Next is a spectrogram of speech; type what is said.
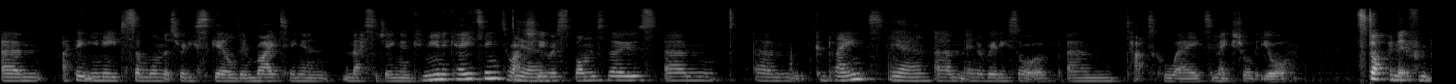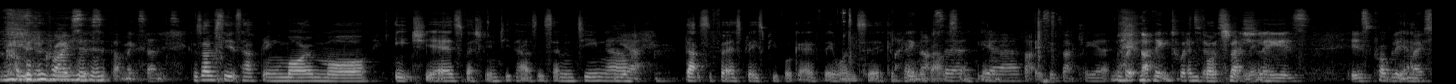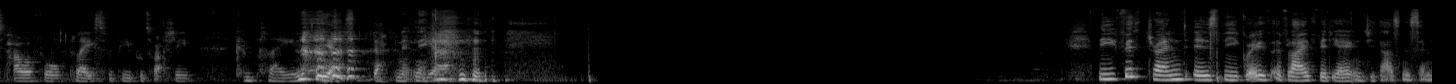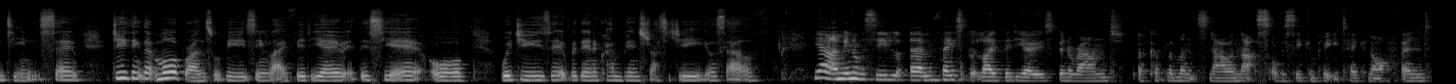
um, I think you need someone that's really skilled in writing and messaging and communicating to actually Yeah. respond to those um, um, complaints Yeah. um, in a really sort of um, tactical way to make sure that you're stopping it from becoming a crisis, if that makes sense. Because obviously it's happening more and more each year, especially in 2017 now. yeah, That's the first place people go if they want to complain about it. something. Yeah, that is exactly it. I think Twitter especially is is probably Yeah. the most powerful place for people to actually complain. yes, definitely. yeah. The fifth trend is the growth of live video in 2017. So do you think that more brands will be using live video this year or would you use it within a campaign strategy yourself? Yeah, I mean, obviously, um, Facebook Live video has been around a couple of months now, and that's obviously completely taken off. And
